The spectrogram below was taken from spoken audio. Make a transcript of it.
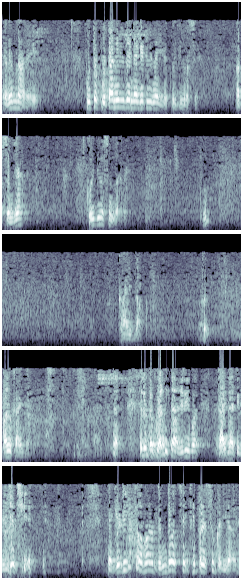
એને ના રહે. પોતે પોતાની રીતે નેગેટિવ નહીં રહે કોઈ દિવસે. આપ સમજ્યા? કોઈ દિવસે ના રહે? કાયદા. અલ કાયદા એટલે ભગવાનની હાજરીમાં કાયદાથી રહીએ છીએ. નેગેટિવ તો અમારો ધંધો જ છે પણ શું કરીએ હવે?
